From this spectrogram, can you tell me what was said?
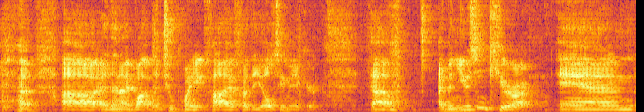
uh, and then I bought the 2.85 for the Ultimaker. Um, I've been using Cura and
